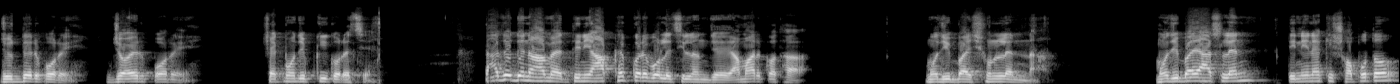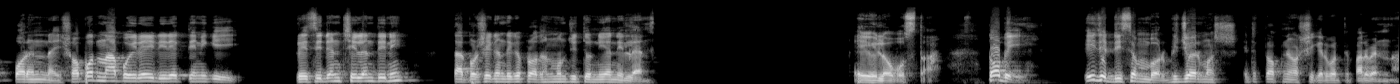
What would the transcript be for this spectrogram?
যুদ্ধের পরে, জয়ের পরে শেখ মুজিব কি করেছে? তাজউদ্দিন আহমেদ, তিনি আক্ষেপ করে বলেছিলেন যে, আমার কথা মুজিব ভাই শুনলেন না। মুজিব ভাই আসলেন, তিনি নাকি শপথও পড়েন নাই। শপথ না পড়েই ডিরেক্ট তিনি কি প্রেসিডেন্ট ছিলেন তিনি? তারপর সেখান থেকে প্রধানমন্ত্রী তো নিয়ে নিলেন। এই হইল অবস্থা। তবে এই যে ডিসেম্বর, বিজয়ের মাস, এটা তো আপনি অস্বীকার করতে পারবেন না।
